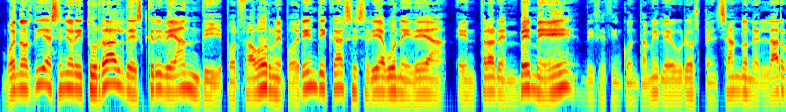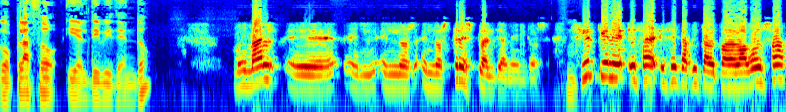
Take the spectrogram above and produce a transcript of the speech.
Buenos días, señor Iturralde, escribe Andy. Por favor, ¿me podría indicar si sería buena idea entrar en BME, dice 50.000 euros, pensando en el largo plazo y el dividendo? Muy mal eh, en, en, los, en los tres planteamientos. Si él tiene esa, ese capital para la bolsa,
